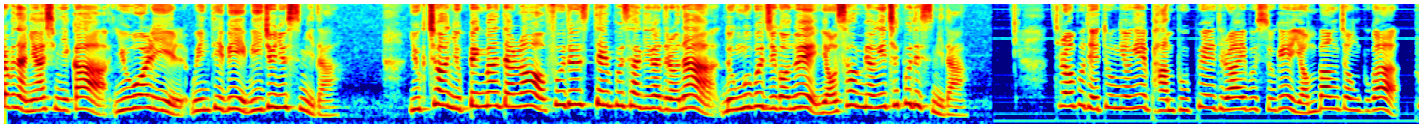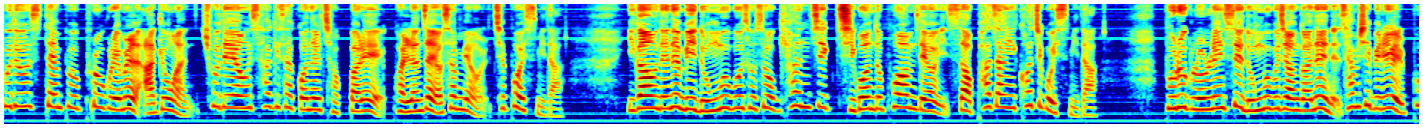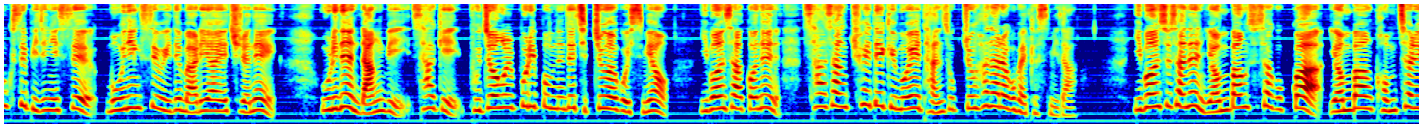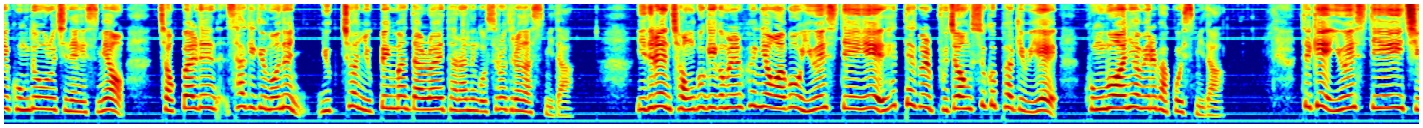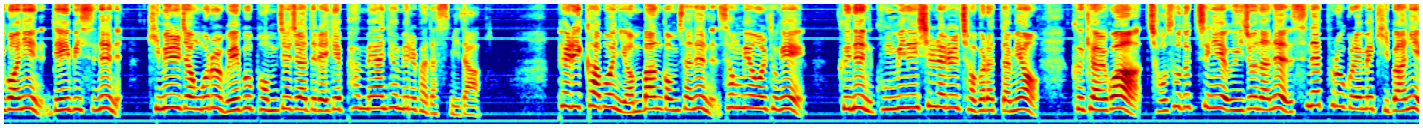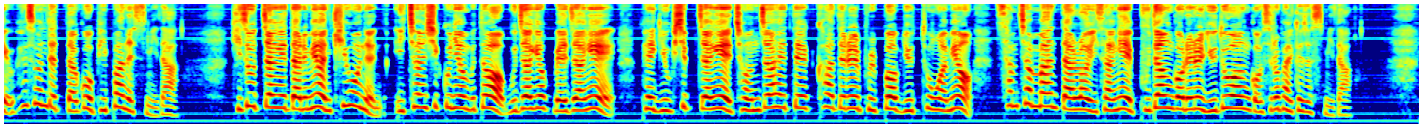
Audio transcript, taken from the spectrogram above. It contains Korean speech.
여러분 안녕하십니까? 6월 2일 윈티비 미주 뉴스입니다. 6,600만 달러 푸드 스탬프 사기가 드러나 농무부 직원 외 6명이 체포됐습니다. 트럼프 대통령의 반부패 드라이브 속에 연방 정부가 푸드 스탬프 프로그램을 악용한 초대형 사기 사건을 적발해 관련자 6명을 체포했습니다. 이 가운데는 미 농무부 소속 현직 직원도 포함되어 있어 파장이 커지고 있습니다. 브룩 롤린스 농무부 장관은 31일 폭스 비즈니스 모닝스 위드 마리아에 출연해 우리는 낭비, 사기, 부정을 뿌리 뽑는 데 집중하고 있으며 이번 사건은 사상 최대 규모의 단속 중 하나라고 밝혔습니다. 이번 수사는 연방 수사국과 연방 검찰이 공동으로 진행했으며 적발된 사기 규모는 6,600만 달러에 달하는 것으로 드러났습니다. 이들은 정부 기금을 횡령하고 USDA의 혜택을 부정 수급하기 위해 공모한 혐의를 받고 있습니다. 특히 USDA 직원인 데이비스는 기밀 정보를 외부 범죄자들에게 판매한 혐의를 받았습니다. 페리 카본 연방 검사는 성명을 통해 그는 국민의 신뢰를 저버렸다며 그 결과 저소득층에 의존하는 스냅 프로그램의 기반이 훼손됐다고 비판했습니다. 기소장에 따르면 키호는 2019년부터 무자격 매장에 160장의 전자혜택 카드를 불법 유통하며 3천만 달러 이상의 부당 거래를 유도한 것으로 밝혀졌습니다.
